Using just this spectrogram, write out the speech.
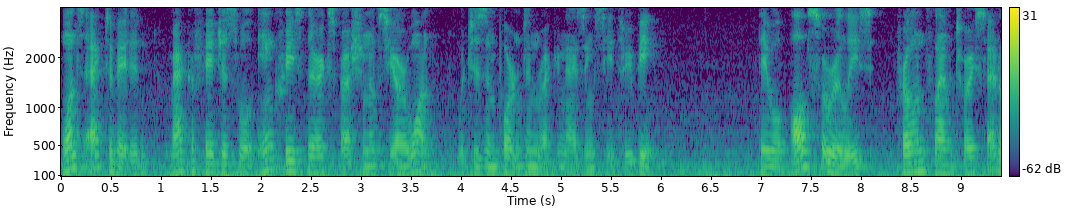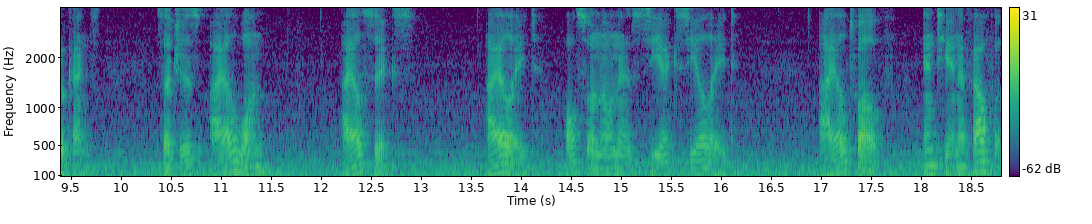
Once activated, macrophages will increase their expression of CR1, which is important in recognizing C3b. They will also release pro-inflammatory cytokines, such as IL-1, IL-6, IL-8, also known as CXCL8, IL-12, and TNF-alpha.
